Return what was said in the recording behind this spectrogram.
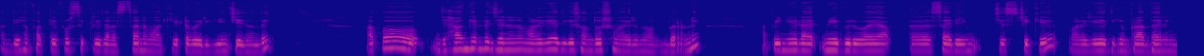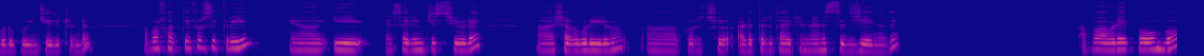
അദ്ദേഹം ഫത്തേപൂർ സിക്രി തലസ്ഥാനമാക്കിയിട്ട് വരികയും ചെയ്യുന്നത് അപ്പോൾ ജഹാംഗീറിന്റെ ജനനം വളരെയധികം സന്തോഷമായിരുന്നു അക്ബറിന്. പിന്നീട് ആത്മീയ ഗുരുവായ സലീം ചിസ്റ്റിക്ക് വളരെയധികം പ്രാധാന്യം കൊടുക്കുകയും ചെയ്തിട്ടുണ്ട്. അപ്പോൾ ഫത്തേപൂർ സിക്രിയും ഈ സലീം ചിസ്റ്റിയുടെ ശവകുടീരവും കുറച്ച് അടുത്തടുത്തായിട്ട് തന്നെയാണ് സ്ഥിതി ചെയ്യുന്നത്. അപ്പോൾ അവിടെ പോകുമ്പോൾ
